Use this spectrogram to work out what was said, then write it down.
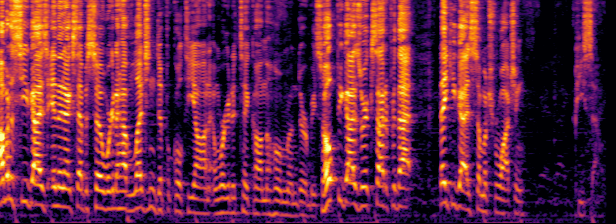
I'm gonna see you guys in the next episode. We're gonna have Legend difficulty on, and we're gonna take on the Home Run Derby. So hope you guys are excited for that. Thank you guys so much for watching. Peace out.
